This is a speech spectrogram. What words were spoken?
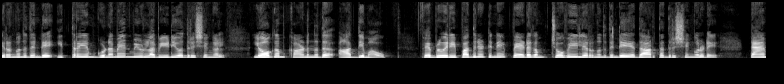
ഇറങ്ങുന്നതിന്റെ ഇത്രയും ഗുണമേന്മയുള്ള വീഡിയോ ദൃശ്യങ്ങൾ ലോകം കാണുന്നത് ആദ്യമാവും. ഫെബ്രുവരി പതിനെട്ടിന് പേടകം ചൊവ്വയിലിറങ്ങുന്നതിന്റെ യഥാർത്ഥ ദൃശ്യങ്ങളുടെ ടൈം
